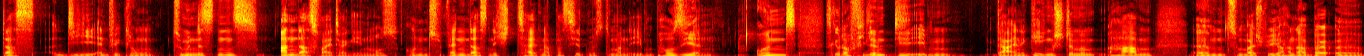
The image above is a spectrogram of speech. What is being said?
dass die Entwicklung zumindest anders weitergehen muss. Und wenn das nicht zeitnah passiert, müsste man eben pausieren. Und es gibt auch viele, die eben da eine Gegenstimme haben. Ähm, zum Beispiel Johanna Ber äh,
